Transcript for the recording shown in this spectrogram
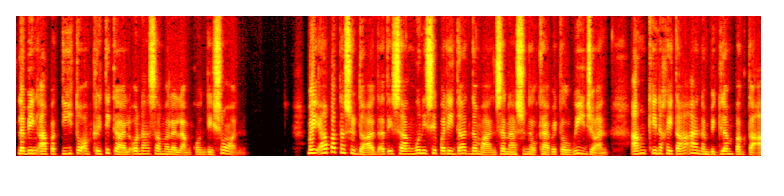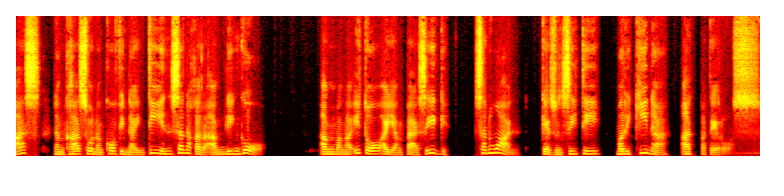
Labing apat dito ang kritikal o nasa malalang kondisyon. May apat na syudad at isang munisipalidad naman sa National Capital Region ang kinakitaan ng biglang pagtaas ng kaso ng COVID-19 sa nakaraang linggo. Ang mga ito ay ang Pasig, San Juan, Quezon City, Marikina at Pateros.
